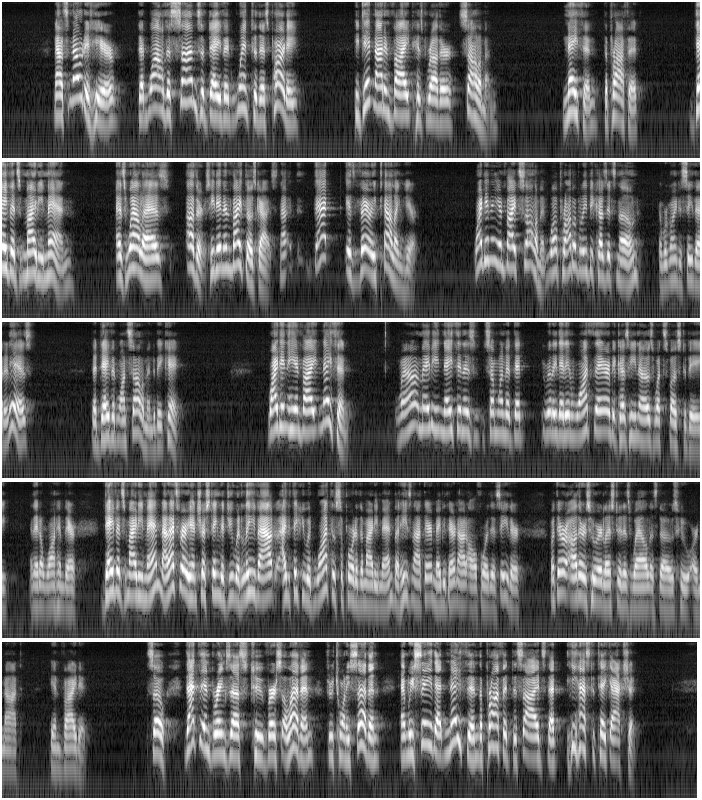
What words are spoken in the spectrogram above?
Now it's noted here that while the sons of David went to this party, he did not invite his brother Solomon, Nathan the prophet, David's mighty men, as well as others. He didn't invite those guys. Now, that is very telling here. Why didn't he invite Solomon? Well, probably because it's known, and we're going to see that it is, that David wants Solomon to be king. Why didn't he invite Nathan? Well, maybe Nathan is someone that, that really they didn't want there because he knows what's supposed to be, and they don't want him there. David's mighty men. Now that's very interesting that you would leave out. I think you would want the support of the mighty men, but he's not there. Maybe they're not all for this either. But there are others who are listed as well as those who are not invited. So that then brings us to verse 11 through 27, and we see that Nathan, the prophet, decides that he has to take action.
